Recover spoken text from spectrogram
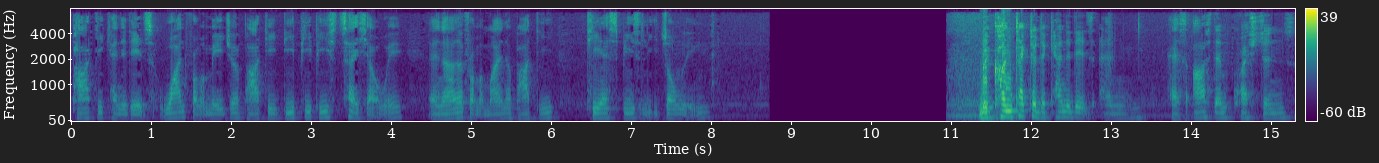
party candidates, one from a major party, DPP's Tsai Xiaowei, and another from a minor party, TSP's Li Zhongling. We contacted the candidates and has asked them questions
